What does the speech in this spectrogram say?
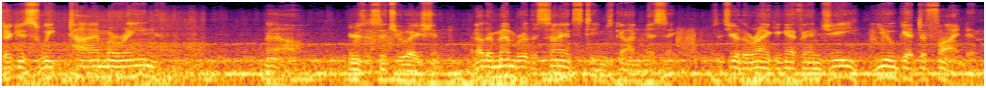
Took your sweet time, Marine? Situation. Another member of the science team's gone missing. Since you're the ranking FNG, you get to find him.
